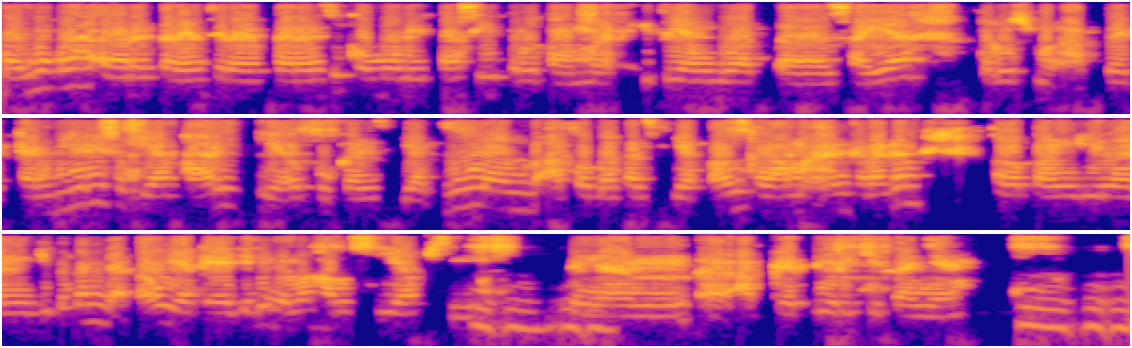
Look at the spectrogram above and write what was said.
banyaklah uh, referensi-referensi komunitas terutama itu yang buat uh, saya terus mengupdatekan diri setiap hari ya bukan setiap bulan atau bahkan setiap tahun kelamaan karena kan kalau panggilan gitu kan nggak tahu ya kayak jadi memang harus siap sih mm -hmm. dengan uh, update diri kitanya. Mm -hmm.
